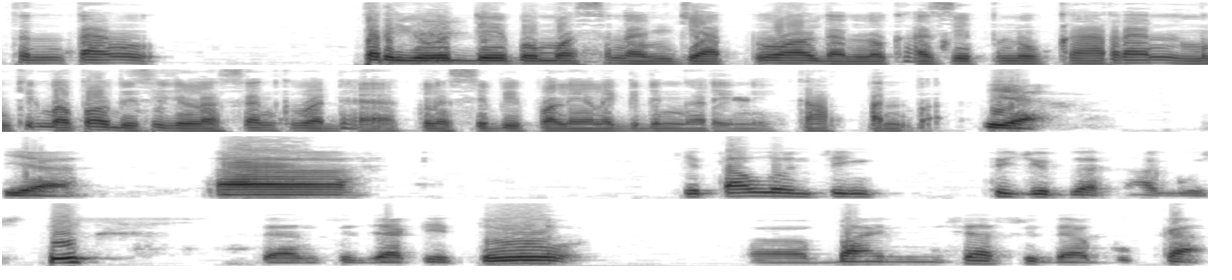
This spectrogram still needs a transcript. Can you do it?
tentang periode pemesanan jadwal dan lokasi penukaran. Mungkin Bapak bisa jelaskan kepada kelas people yang lagi dengar ini. Kapan, Pak? Iya. Iya. Uh, kita launching 17 Agustus dan sejak itu Bank Indonesia sudah buka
